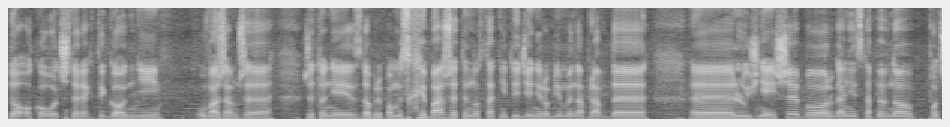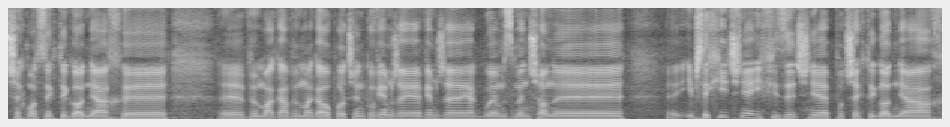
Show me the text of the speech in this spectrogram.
do około czterech tygodni, uważam, że, że to nie jest dobry pomysł, chyba, że ten ostatni tydzień robimy naprawdę e, luźniejszy, bo organizm na pewno po trzech mocnych tygodniach e, wymaga, wymaga odpoczynku. Wiem, że, wiem, że jak byłem zmęczony e, i psychicznie, i fizycznie po trzech tygodniach e,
